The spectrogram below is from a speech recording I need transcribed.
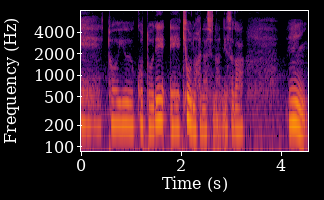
えーということで、えー今日の話なんですがうん。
